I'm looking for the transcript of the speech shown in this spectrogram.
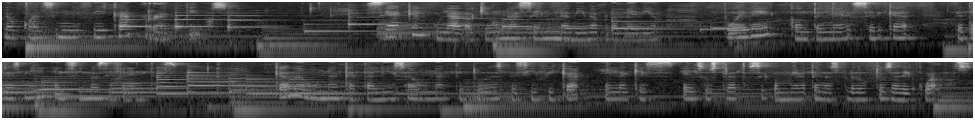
lo cual significa reactivos. Se ha calculado que una célula viva promedio puede contener cerca de 3.000 enzimas diferentes. Cada una cataliza una actitud específica en la que el sustrato se convierte en los productos adecuados.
